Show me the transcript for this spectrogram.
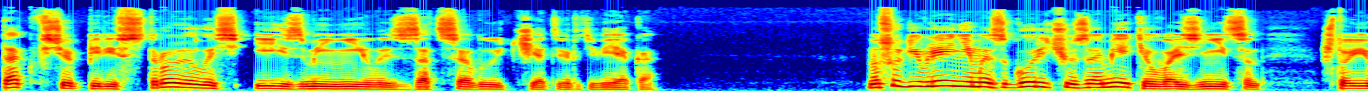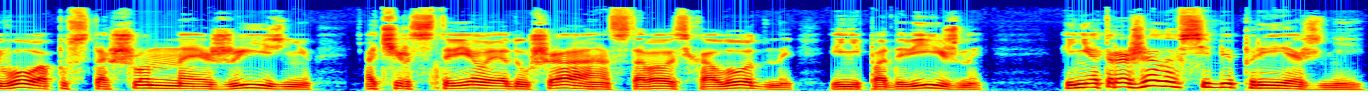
Так все перестроилось и изменилось за целую четверть века. Но с удивлением и с горечью заметил Возницын, что его опустошенная жизнью очерствелая душа оставалась холодной и неподвижной и не отражала в себе прежней,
